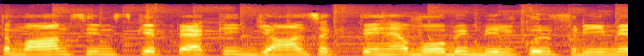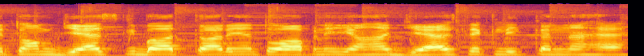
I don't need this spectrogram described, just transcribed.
तमाम सिम्स के पैकेज जान सकते हैं। वो भी बिल्कुल फ्री में। तो हम जैज की बात कर रहे हैं तो आपने यहाँ जैज पे क्लिक करना है।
